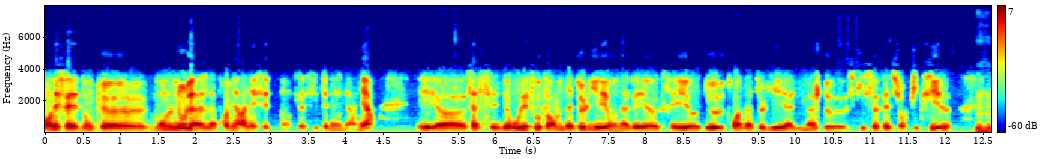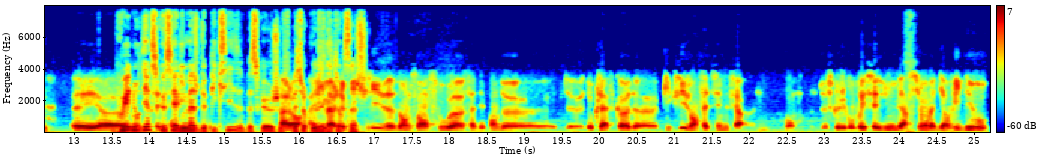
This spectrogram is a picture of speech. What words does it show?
en effet. Donc, euh, bon, nous, la, première année, c'était l'année dernière. Et euh, ça s'est déroulé sous forme d'ateliers. On avait créé deux, trois ateliers à l'image de ce qui se fait sur Pixies. Mhm. Et, Vous pouvez nous dire ce que c'est à l'image de Pixies? Parce que je ne suis pas sûr que les éditeurs sachent. Pixies, dans le sens où ça dépend de, de, classe code. Pixies, en fait, c'est une, bon, de ce que j'ai compris, c'est une version, on va dire, vidéo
